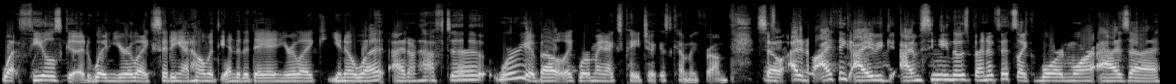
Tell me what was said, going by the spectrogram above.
what feels good when you're like sitting at home at the end of the day and you're like, you know what, I don't have to worry about like where my next paycheck is coming from. So I don't know. I think I I'm seeing those benefits like more and more as a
